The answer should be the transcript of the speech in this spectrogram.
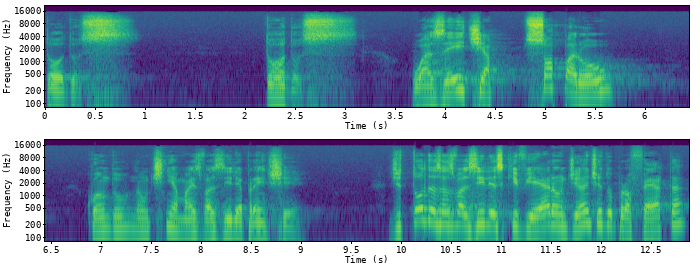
todos. Todos. O azeite só parou quando não tinha mais vasilha para encher. De todas as vasilhas que vieram diante do profeta,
